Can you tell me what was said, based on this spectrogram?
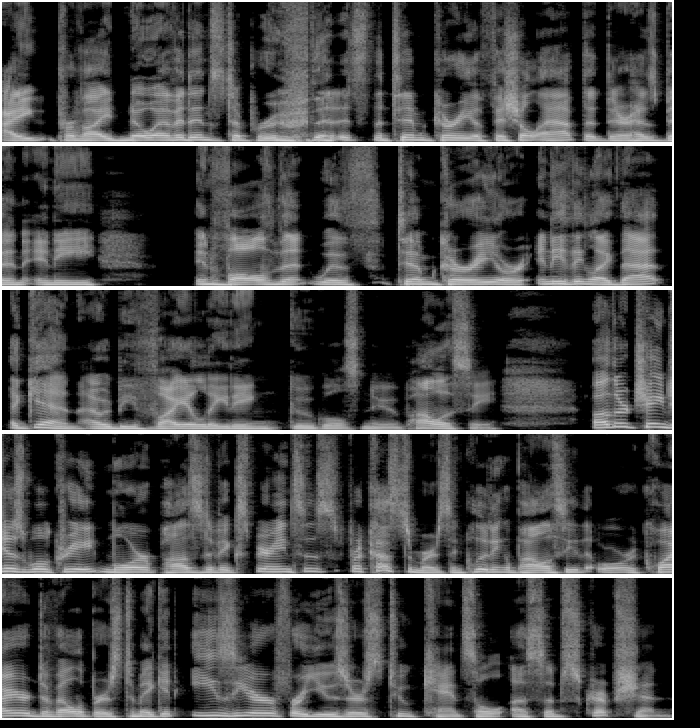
I provide no evidence to prove that it's the Tim Curry official app, that there has been any involvement with Tim Curry or anything like that. Again, I would be violating Google's new policy. Other changes will create more positive experiences for customers, including a policy that will require developers to make it easier for users to cancel a subscription.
